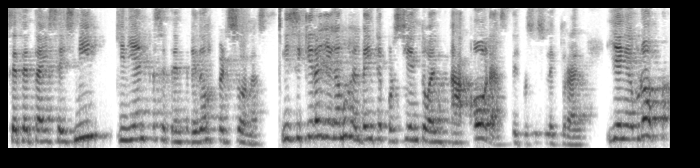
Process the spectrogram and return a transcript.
76.572 personas. Ni siquiera llegamos al 20% a horas del proceso electoral. Y en Europa,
